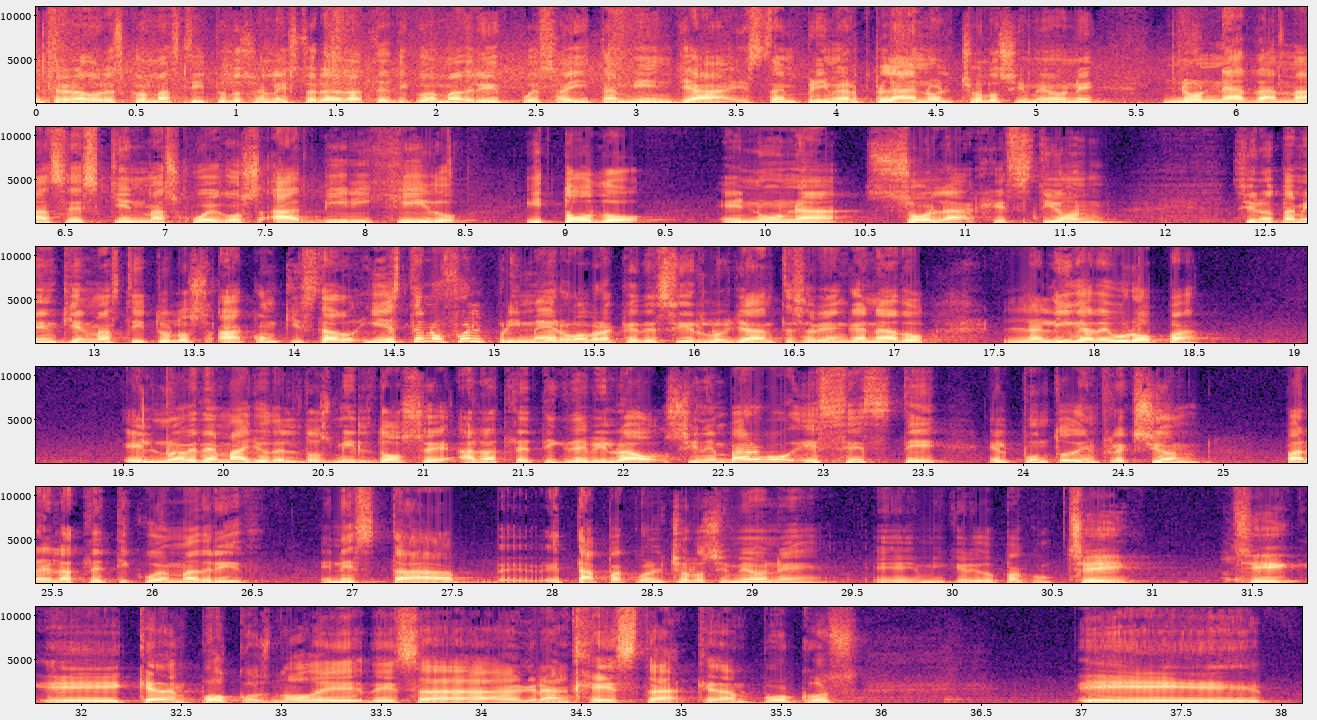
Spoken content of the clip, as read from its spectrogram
entrenadores con más títulos en la historia del Atlético de Madrid, pues ahí también ya está en primer plano el Cholo Simeone. No nada más es quien más juegos ha dirigido y todo en una sola gestión, sino también quien más títulos ha conquistado. Y este no fue el primero, habrá que decirlo. Ya antes habían ganado la Liga de Europa el 9 de mayo del 2012 al Athletic de Bilbao. Sin embargo, es este el punto de inflexión para el Atlético de Madrid en esta eh, etapa con el Cholo Simeone, eh, mi querido Paco? Sí, sí, eh, quedan pocos, ¿no? De, esa gran gesta, quedan pocos.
